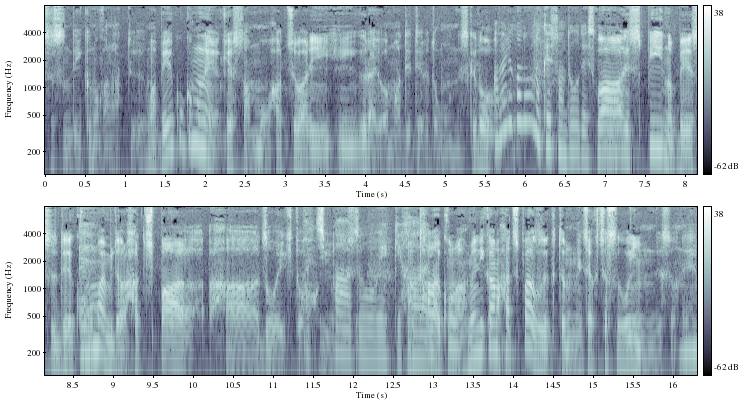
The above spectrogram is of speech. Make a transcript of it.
進んでいくのかなという、まあ、米国もね、決算もう8割ぐらいはまあ出てると思うんですけど、アメリカの方の決算どうですか、は SP のベースで、この前見たら8%増益というえー、増益、はい、ただ、このアメリカの8%増益っていうのはめちゃくちゃすごいんですよね。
